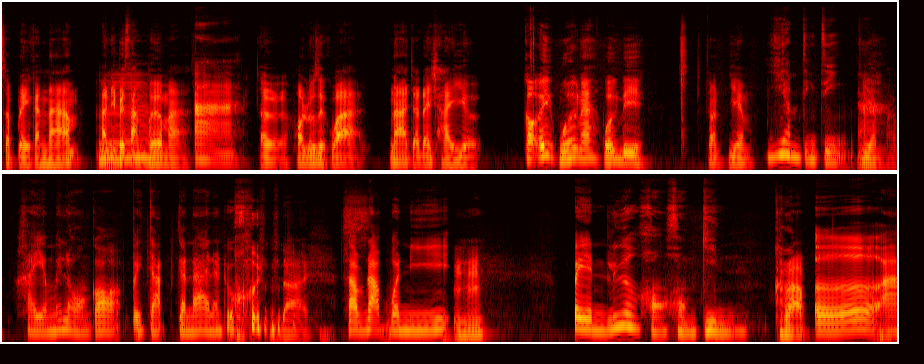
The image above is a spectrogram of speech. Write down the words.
สเปรย์กันน้ำอันนี้ไปสั่งเพิ่มมา อ่า เออ พอรู้สึกว่าน่าจะได้ใช้เยอะ ก็เอ้ย work นะ work ดียอดเยี่ยม เยี่ยมจริงๆอะเยี่ยมครับ ใครยังไม่ลองก็ไปจัดกันได้นะทุกคน ได้สำหรับวันนี้อือฮึเป็นเรื่องของของกิน ครับ เอออะ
